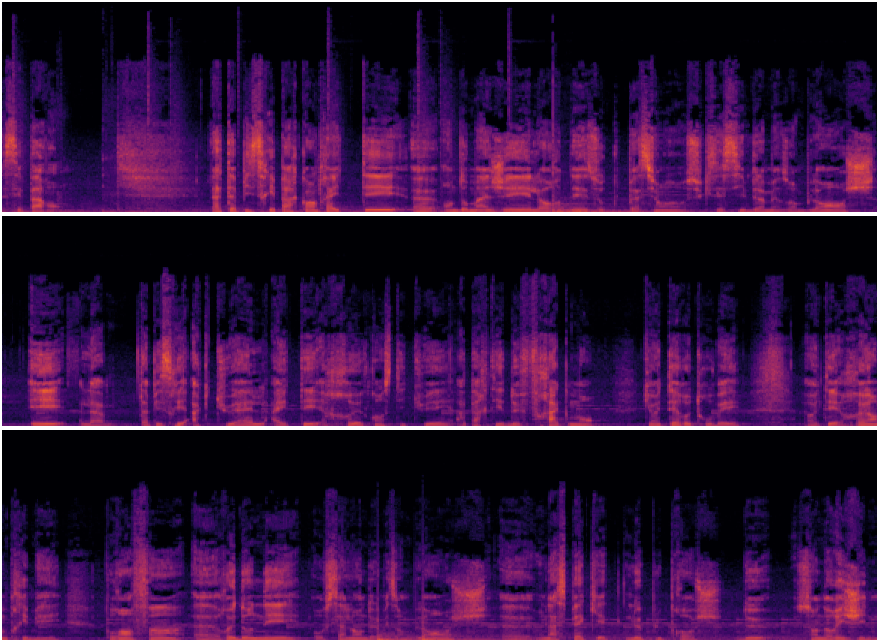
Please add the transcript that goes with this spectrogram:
ses parents. La tapisserie, par contre, a été euh, endommagée lors des occupations successives de la Maison Blanche et la tapisserie actuelle a été reconstituée à partir de fragments qui ont été retrouvés, ont été réimprimés pour enfin euh, redonner au salon de la Maison Blanche euh, un aspect qui est le plus proche de son origine.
